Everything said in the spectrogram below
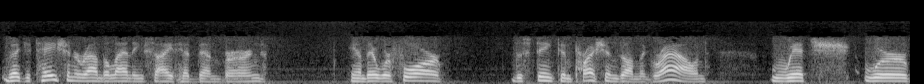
vegetation around the landing site had been burned and there were four distinct impressions on the ground, which were,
